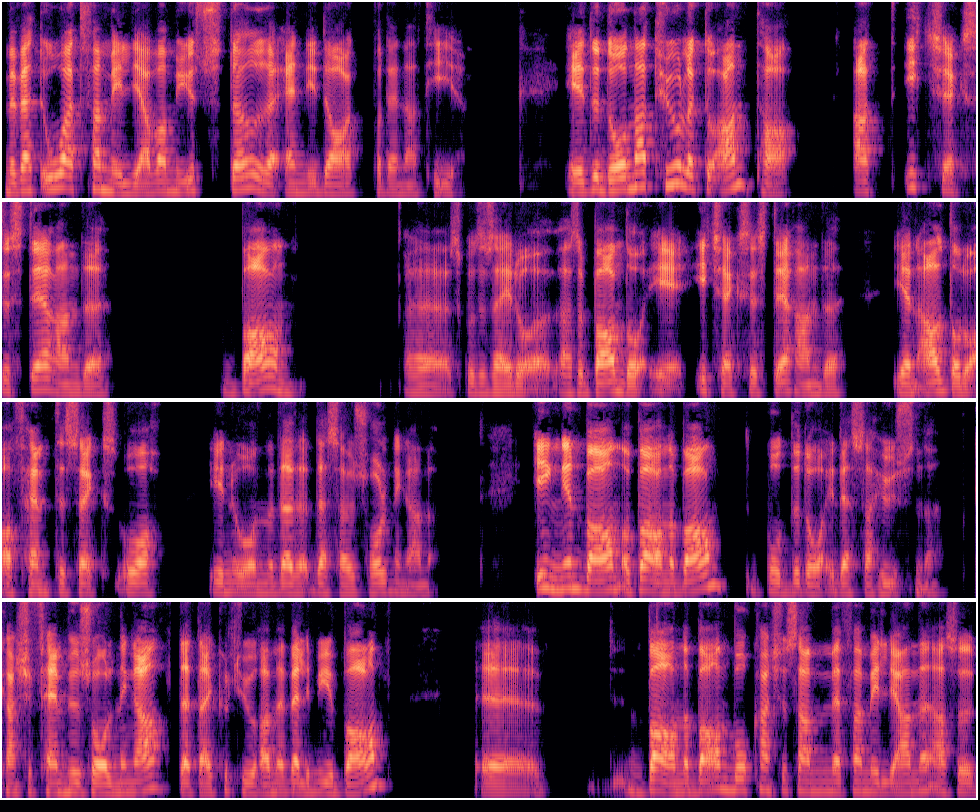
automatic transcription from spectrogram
Vi vet òg at familier var mye større enn i dag på denne tida. Er det da naturlig å anta at ikke-eksisterende barn uh, skulle si da, altså barn da er ikke-eksisterende i en alder av fem til seks år i noen av disse husholdningene? Ingen barn og barnebarn bodde da i disse husene. Kanskje fem husholdninger. Dette er kulturer med veldig mye barn. Eh, barnebarn bor kanskje sammen med familiene. altså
